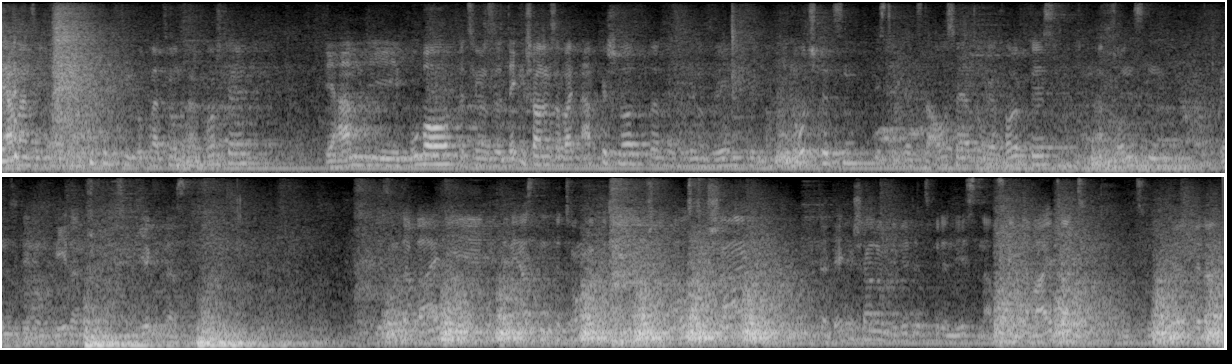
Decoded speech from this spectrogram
kann man sich auch zukünftigen Kooperationssaal vorstellen. Wir haben die Rohbau- bzw. Deckenschalungsarbeiten abgeschlossen. Das, was Sie noch sehen, sind noch die Notstützen, bis die letzte Auswertung erfolgt ist. Und ansonsten können Sie den OP dann schon wirken lassen. Wir sind dabei, die, den ersten Betonabschnitt auszuschalen. Mit der Deckenschalung, die wird jetzt für den nächsten Abschnitt erweitert. So werden wir dann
